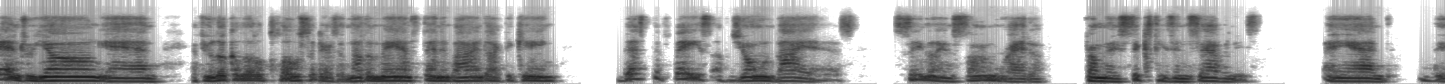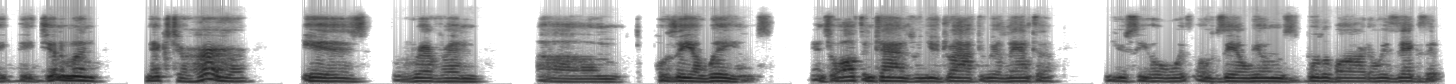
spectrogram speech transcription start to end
Andrew Young and if you look a little closer, there's another man standing behind Dr. King. That's the face of Joan Baez, singer and songwriter from the 60s and 70s. And the, the gentleman next to her is Reverend um, Hosea Williams. And so oftentimes when you drive through Atlanta, you see Hosea Williams Boulevard or his exit.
